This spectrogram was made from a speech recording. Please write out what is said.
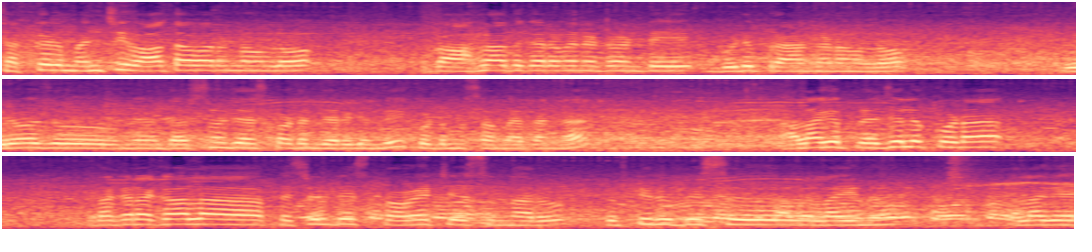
చక్కటి మంచి వాతావరణంలో ఒక ఆహ్లాదకరమైనటువంటి గుడి ప్రాంగణంలో ఈరోజు నేను దర్శనం చేసుకోవడం జరిగింది కుటుంబ సమేతంగా. అలాగే ప్రజలకు కూడా రకరకాల ఫెసిలిటీస్ ప్రొవైడ్ చేస్తున్నారు. ఫిఫ్టీ రూపీస్ లైను అలాగే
